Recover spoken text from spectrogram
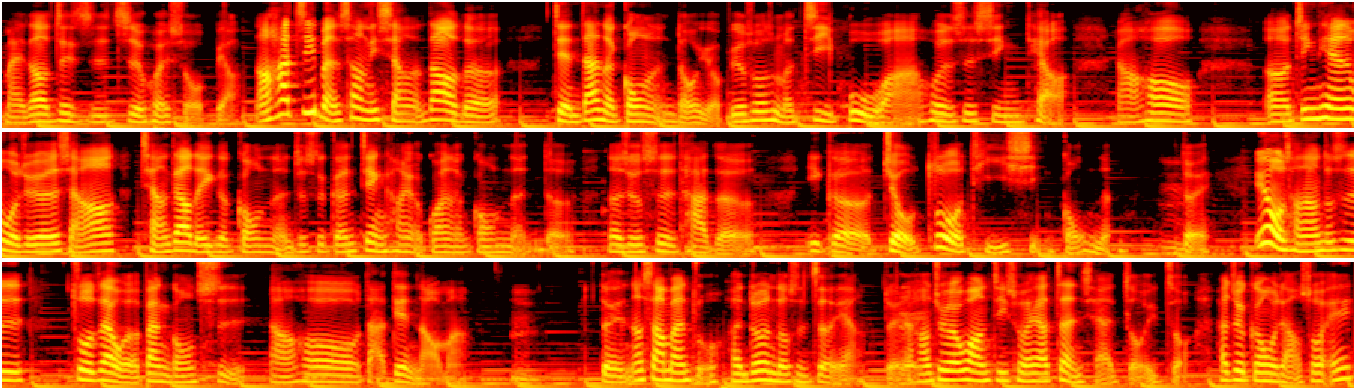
买到这只智慧手表。然后它基本上你想得到的简单的功能都有，比如说什么计步啊，或者是心跳。然后，呃，今天我觉得想要强调的一个功能，就是跟健康有关的功能的，那就是它的一个久坐提醒功能。嗯对，因为我常常都是坐在我的办公室，然后打电脑嘛。嗯，对，那上班族很多人都是这样，对，然后就会忘记说要站起来走一走。他就跟我讲说，哎、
